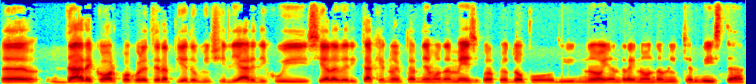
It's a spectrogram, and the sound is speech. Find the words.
eh, dare corpo a quelle terapie domiciliari di cui sia la verità che noi parliamo da mesi, proprio dopo di noi andrà in onda un'intervista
